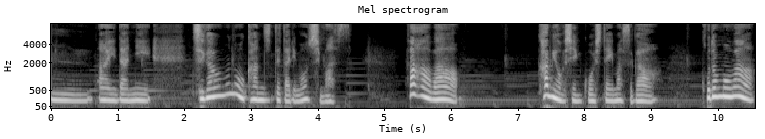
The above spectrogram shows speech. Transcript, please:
うん、間に違うものを感じてたりもします。母は神を信仰していますが、子供は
